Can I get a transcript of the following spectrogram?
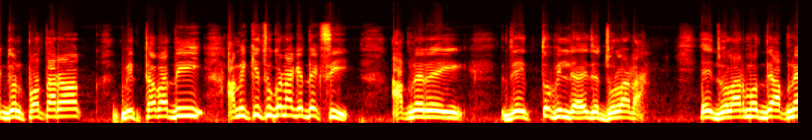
একজন প্রতারক, মিথ্যাবাদী, আমি কিছুক্ষণ আগে দেখছি, আপনার এই যে তফিলটা এই যে জোলাটা এই জোলার মধ্যে আপনি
